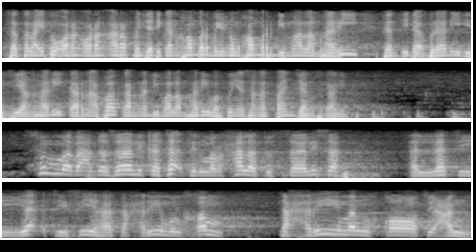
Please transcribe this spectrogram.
Setelah itu orang-orang Arab menjadikan Khomer minum Khomer di malam hari dan tidak berani di siang hari. Karena apa? Karena di malam hari waktunya sangat panjang sekali. ثم بعد ذلك تأتي المرحلة الثالثة التي يأتي فيها تحريم الخمر تحريما قاطعا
